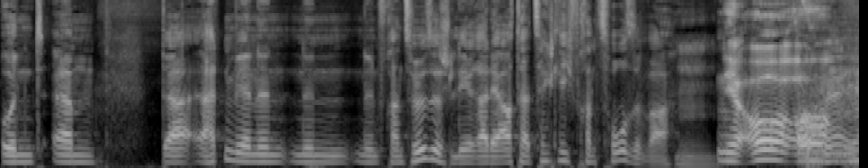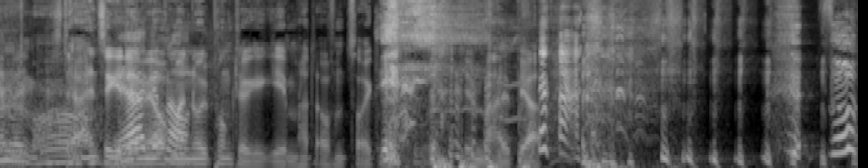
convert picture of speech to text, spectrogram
Und ähm, da hatten wir einen, einen, einen Französischlehrer, der auch tatsächlich Franzose war. Hm. Ja, oh, oh. Ja, ja, das Das ist oh. der Einzige, Ja, der mir auch genau. mal null Punkte gegeben hat auf dem Zeugnis im Halbjahr. So,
